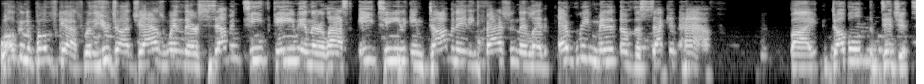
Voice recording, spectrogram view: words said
Welcome to Postcast, where the Utah Jazz win their 17th game in their last 18 in dominating fashion. They led every minute of the second half by double digits.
